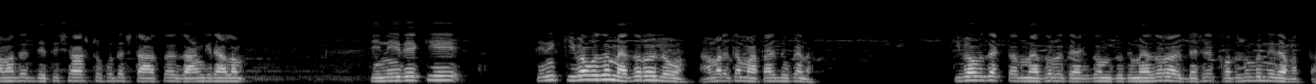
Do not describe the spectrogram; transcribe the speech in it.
আমাদের জেতি স্বরাষ্ট্র উপদেষ্টা আছে জাহাঙ্গীর আলম। তিনি রেখে তিনি কীভাবে যে মেজর হইল, আমার এটা মাথায় ঢুকে না। কীভাবে যে একটা মেজর হইতে, একজন যদি মেজর হয়, দেশের কত সুন্দর নিরাপত্তা।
